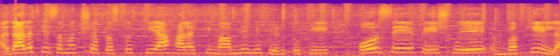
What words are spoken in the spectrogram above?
अदालत के समक्ष प्रस्तुत किया। हालाँकि मामले में पीड़ितों की ओर से पेश हुए वकील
